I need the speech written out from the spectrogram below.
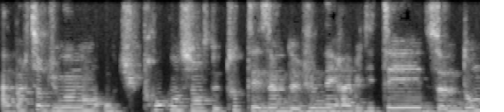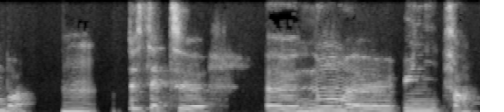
à partir du moment où tu prends conscience de toutes tes zones de vulnérabilité, de zones d'ombre, mm. de cette euh, euh non euh, unique, enfin,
